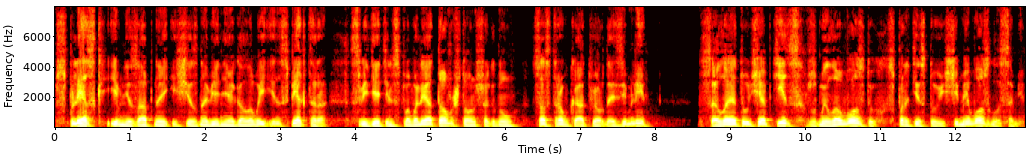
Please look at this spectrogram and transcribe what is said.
Всплеск и внезапное исчезновение головы инспектора свидетельствовали о том, что он шагнул с островка твердой земли. Целая туча птиц взмыла в воздух с протестующими возгласами.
